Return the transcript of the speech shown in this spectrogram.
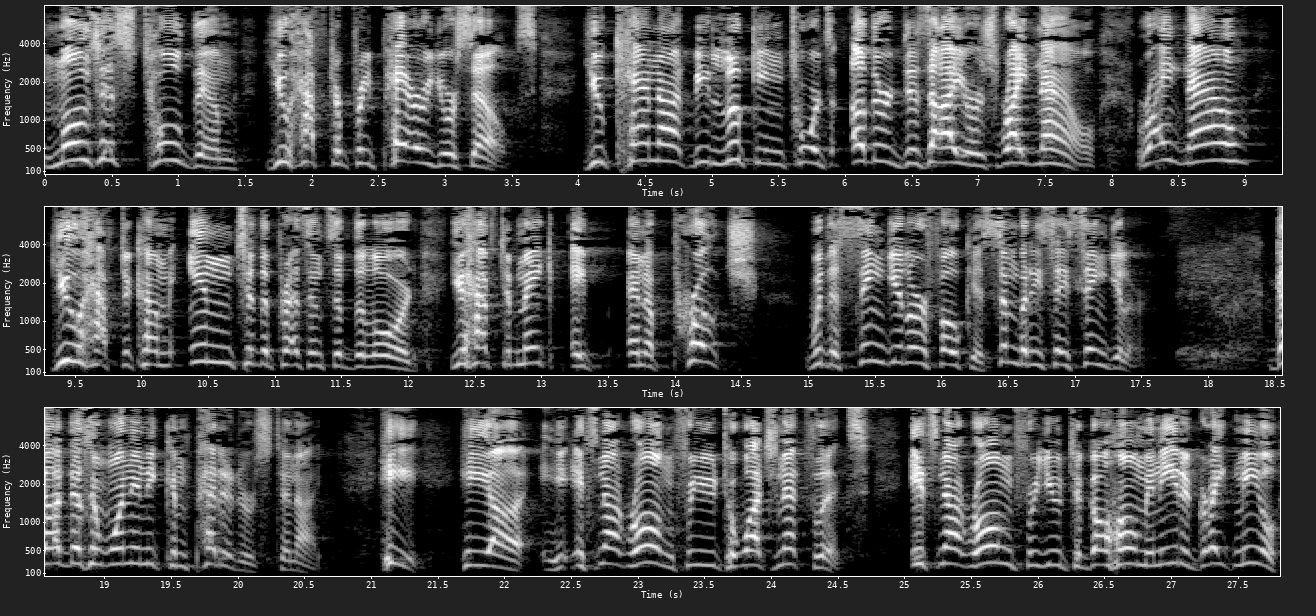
Moses told them, you have to prepare yourselves. You cannot be looking towards other desires right now. Right now, you have to come into the presence of the Lord. You have to make a, an approach with a singular focus. Somebody say singular. God doesn't want any competitors tonight. He, he, uh, he, it's not wrong for you to watch Netflix. It's not wrong for you to go home and eat a great meal.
